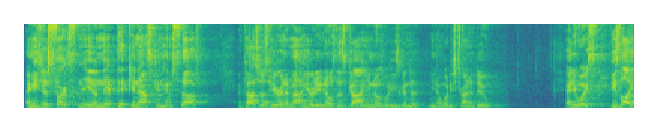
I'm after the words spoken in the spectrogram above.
And he just starts, you know, nitpicking, asking him stuff. And pastor's hearing him out. He already knows this guy. He knows what he's gonna, you know, what he's trying to do. Anyways, he's like,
